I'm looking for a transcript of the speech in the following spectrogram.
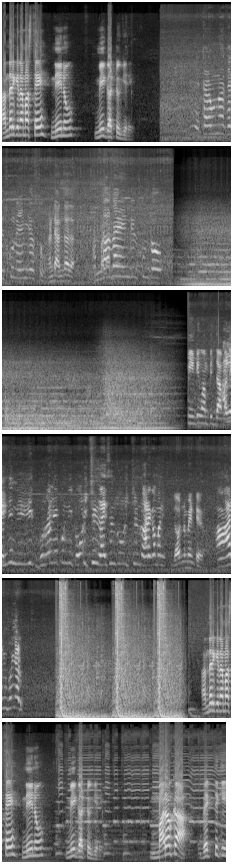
అందరికీ నమస్తే నేను మీ గట్టుగిరి. ఎక్కడ ఉన్నా తెలుసుకుని ఏం చేస్తావు? అంటే అందాదా అందాజా ఏం తెలుసుకుంటావు? మీ ఇంటికి పంపిద్దామని. అవన్నీ నీకు బుర్ర లేకుండా నీకు ఓడిచ్చిండు లైసెన్స్ ఓడిచ్చిండు అడగమని. గవర్నమెంట్. ఆ, అని పోయి అడుగు. అందరికీ నమస్తే నేను మీ గట్టుగిరి. మరొక వ్యక్తికి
